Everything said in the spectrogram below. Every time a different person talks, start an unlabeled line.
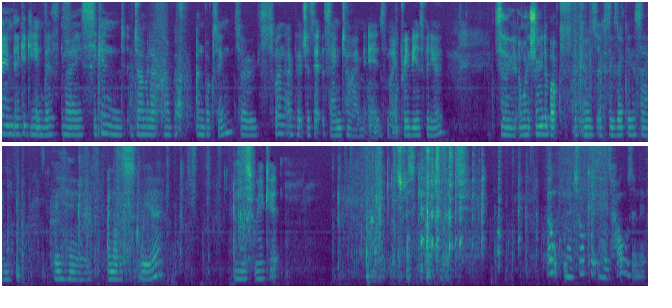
I am back again with my second Diamond Art Club unboxing. So this one I purchased at the same time as my previous video. So I won't show you the box because it's exactly the same. We have another square, another square kit. let's just get into it. Oh, my toolkit has holes in it.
